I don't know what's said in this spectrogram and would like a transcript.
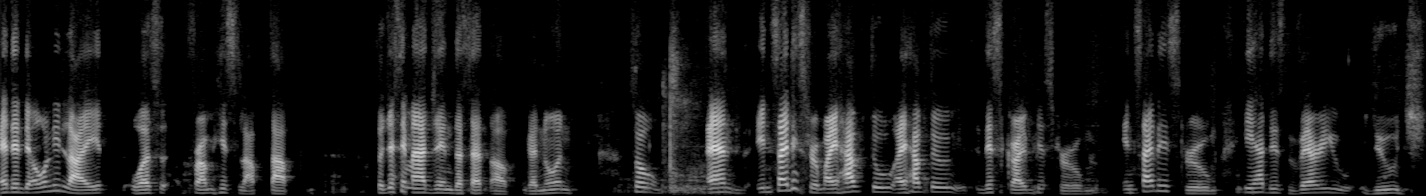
And then the only light was from his laptop. So just imagine the setup. Ganun. So, and inside his room, I have to, I have to describe his room. Inside his room, he had this very huge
